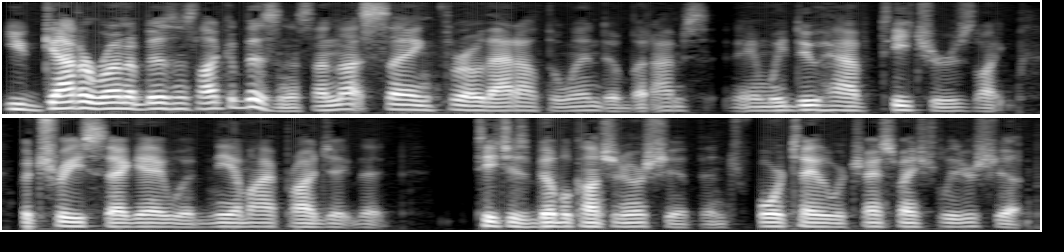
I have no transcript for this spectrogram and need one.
you got to run a business like a business. I'm not saying throw that out the window, but I'm, and we do have teachers like Patrice Tsague with Nehemiah Project that teaches biblical entrepreneurship and Ford Taylor with transformational leadership.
